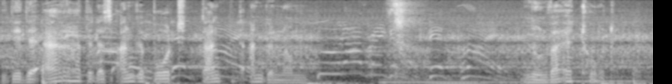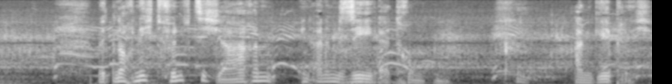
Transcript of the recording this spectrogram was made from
Die DDR hatte das Angebot dankend angenommen. Nun war er tot. Mit noch nicht 50 Jahren in einem See ertrunken. Angeblich.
